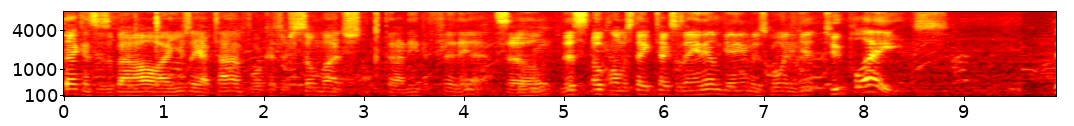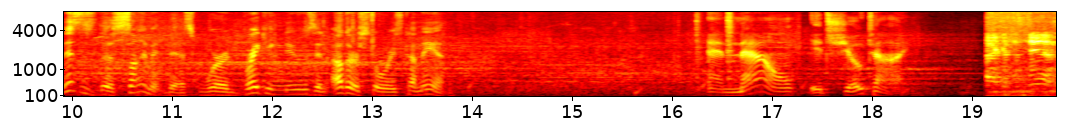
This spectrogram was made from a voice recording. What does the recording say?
Seconds is about all I usually have time for because there's so much that I need to fit in. So this Oklahoma State Texas A&M game is going to get two plays. This is the assignment desk where breaking news and other stories come in. And now it's showtime. Back at the 10.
